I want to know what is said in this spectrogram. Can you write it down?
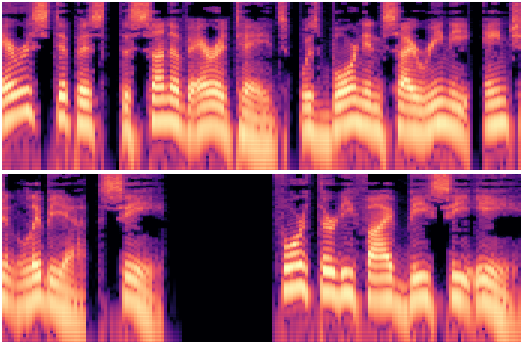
Aristippus, the son of Aretades, was born in Cyrene, ancient Libya, c. 435 BCE.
